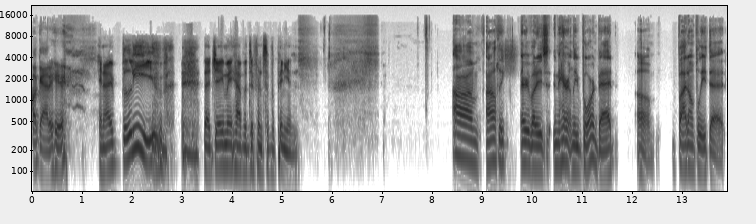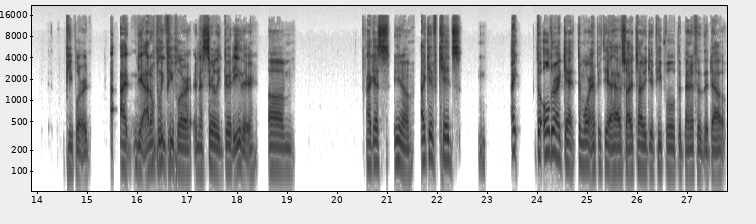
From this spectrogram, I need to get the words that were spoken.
I, fuck out of here. And I believe that Jay may have a difference of opinion. Um, I don't think everybody's inherently born bad. Um, but I don't believe that people are I, I yeah, I don't believe people are necessarily good either. Um I guess, you know, I give kids I the older I get, the more empathy I have. So I try to give people the benefit of the doubt.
